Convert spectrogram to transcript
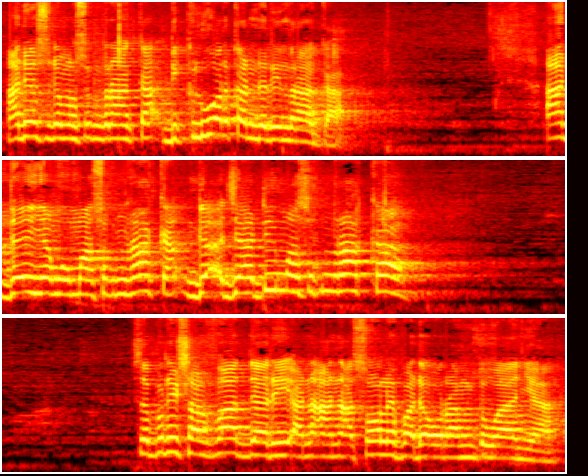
Ada yang sudah masuk neraka dikeluarkan dari neraka. Ada yang mau masuk neraka nggak jadi masuk neraka. Seperti syafaat dari anak-anak soleh pada orang tuanya.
